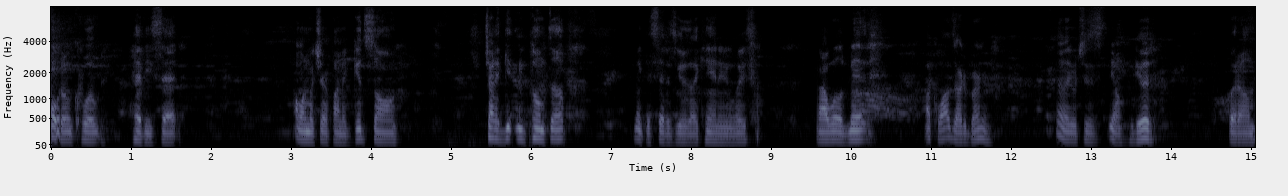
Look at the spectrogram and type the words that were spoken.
quote unquote heavy set, I want to make sure I find a good song. Try to get me pumped up. Make the set as good as I can, anyways. I will admit, my quads already burning, uh, which is, you know, good. But um,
